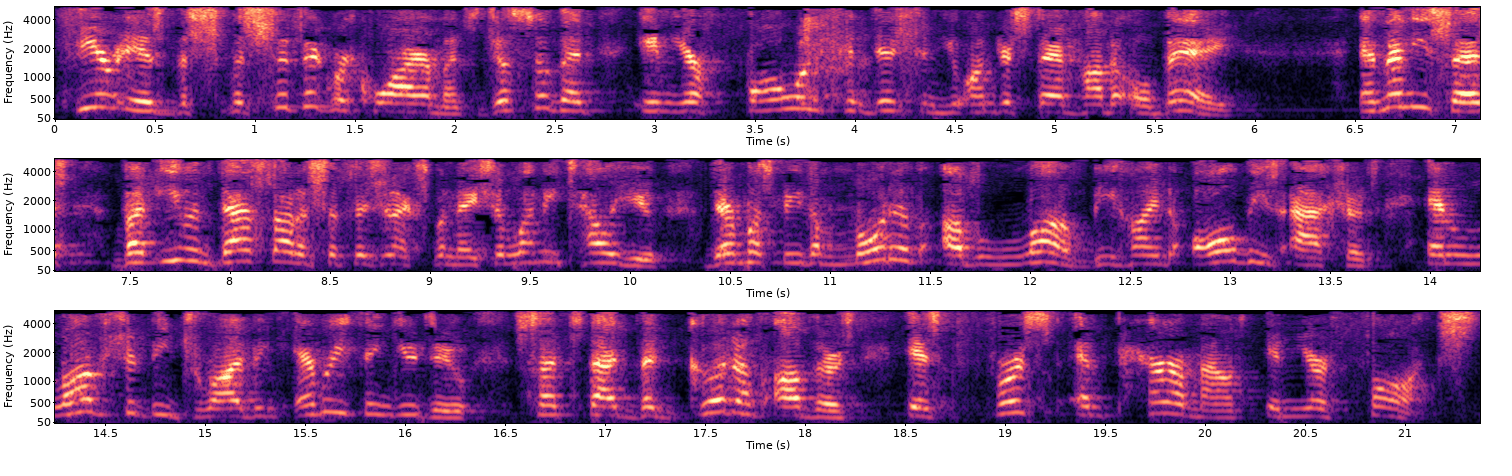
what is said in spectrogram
here is the specific requirements, just so that in your fallen condition you understand how to obey? And then he says, but even that's not a sufficient explanation. Let me tell you, there must be the motive of love behind all these actions, and love should be driving everything you do, such that the good of others is first and paramount in your thoughts.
